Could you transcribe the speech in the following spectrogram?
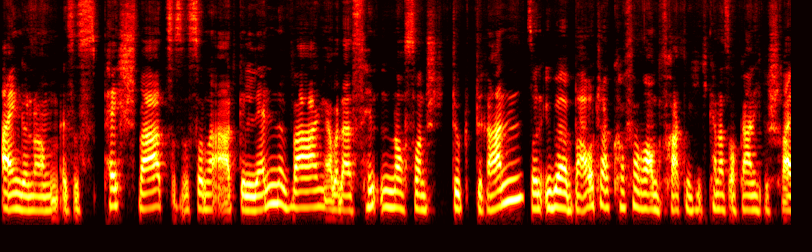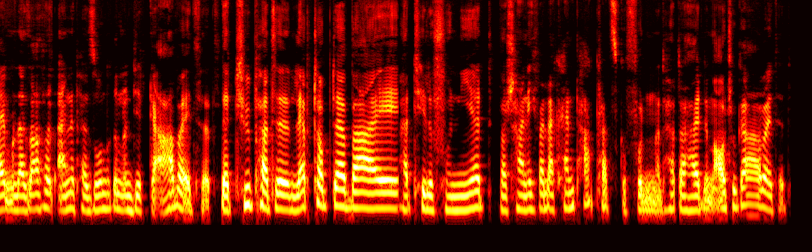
eingenommen. Es ist pechschwarz, es ist so eine Art Geländewagen, aber da ist hinten noch so ein Stück dran, so ein überbauter Kofferraum, frag mich, ich kann das auch gar nicht beschreiben. Und da saß halt eine Person drin und die hat gearbeitet. Der Typ hatte einen Laptop dabei, hat telefoniert, wahrscheinlich weil er keinen Parkplatz gefunden hat, hat er halt im Auto gearbeitet.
